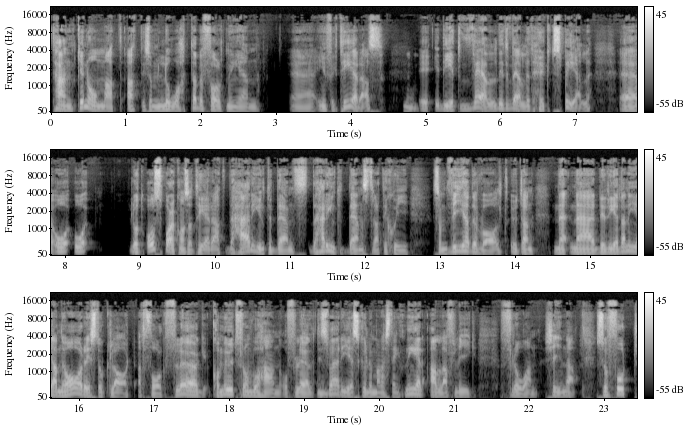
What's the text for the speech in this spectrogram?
tanken om att, att liksom låta befolkningen eh, infekteras Mm. Eh, det är ett väldigt, väldigt högt spel. Eh, och, och, låt oss bara konstatera att det här är ju inte den, det här är inte den strategi som vi hade valt, utan när, när det redan i januari stod klart att folk flög, kom ut från Wuhan och flög till mm. Sverige skulle man ha stängt ner alla flyg från Kina. Så fort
